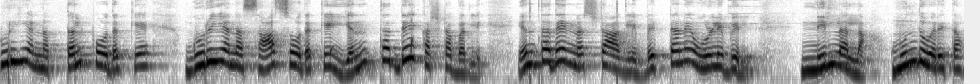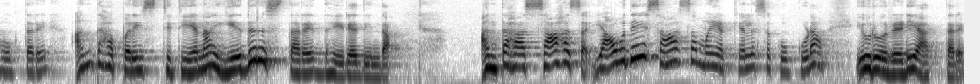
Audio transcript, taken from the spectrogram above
ಗುರಿಯನ್ನು ತಲುಪೋದಕ್ಕೆ, ಗುರಿಯನ್ನು ಸಾಧಿಸೋದಕ್ಕೆ ಎಂಥದ್ದೇ ಕಷ್ಟ ಬರಲಿ, ಎಂಥದ್ದೇ ನಷ್ಟ ಆಗಲಿ, ಬೆಟ್ಟನೇ ಉರುಳಿ ಬಿಲ್ ನಿಲ್ಲಲ್ಲ, ಮುಂದುವರಿತಾ ಹೋಗ್ತಾರೆ, ಅಂತಹ ಪರಿಸ್ಥಿತಿಯನ್ನು ಎದುರಿಸ್ತಾರೆ ಧೈರ್ಯದಿಂದ. ಅಂತಹ ಸಾಹಸ, ಯಾವುದೇ ಸಾಹಸಮಯ ಕೆಲಸಕ್ಕೂ ಕೂಡ ಇವರು ರೆಡಿ ಆಗ್ತಾರೆ.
